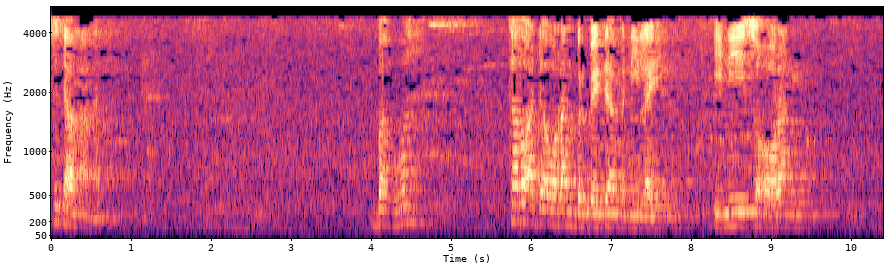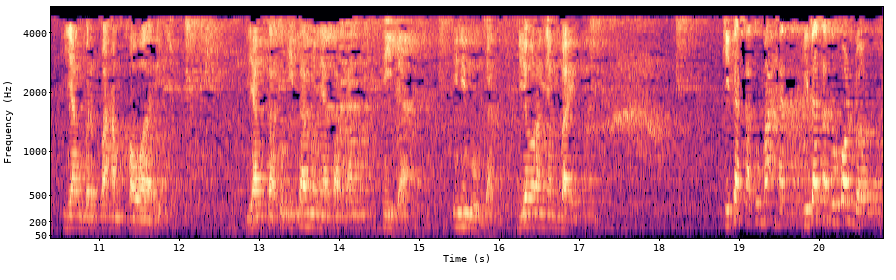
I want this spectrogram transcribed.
Secara mana? Bahwa kalau ada orang berbeda menilai ini seorang yang berpaham khawarij Yang satu kita menyatakan tidak. Ini bukan. Dia orang yang baik. Kita satu ma'had, kita satu pondok.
